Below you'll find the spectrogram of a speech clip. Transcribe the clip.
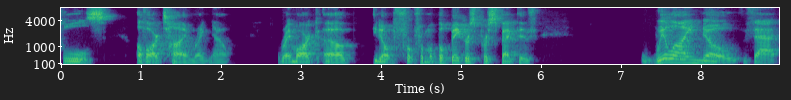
tools of our time right now right mark uh, you know for, from a bookmaker's perspective will i know that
